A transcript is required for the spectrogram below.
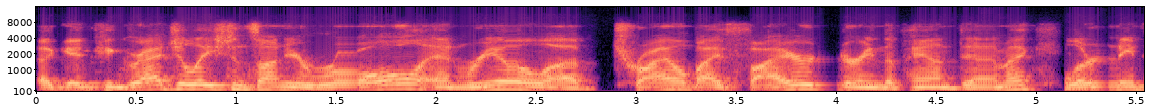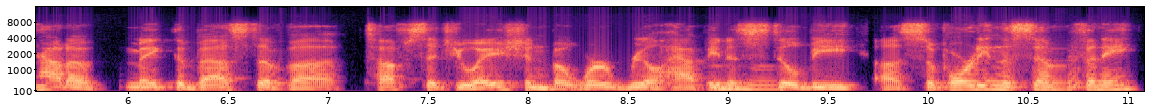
again, congratulations on your role and real uh, trial by fire during the pandemic, learning how to make the best of a tough situation. But we're real happy mm-hmm. to still be uh, supporting the symphony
